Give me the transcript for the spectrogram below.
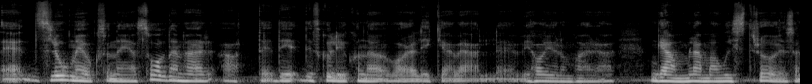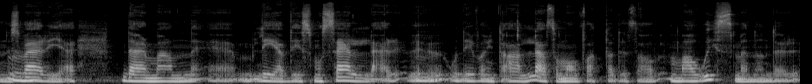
Eh, Det slog mig också när jag såg den här att eh, det, det skulle ju kunna vara lika väl. eh, Vi har ju de här gamla maoiströrelsen i Sverige där man eh, levde i små celler. Eh, Och det var ju inte alla som omfattades av maoismen under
